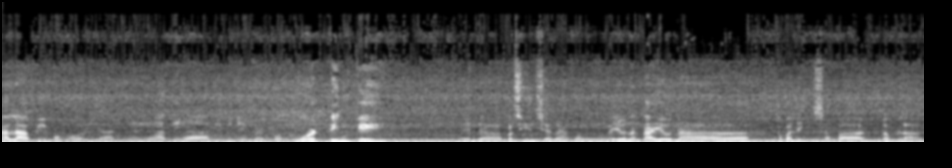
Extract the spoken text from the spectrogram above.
Kalapi Bohol. Yan yung ating uh, deliver po. Worth 10K. And uh, pasensya na kung ngayon lang tayo na kabalik sa pagka-vlog.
